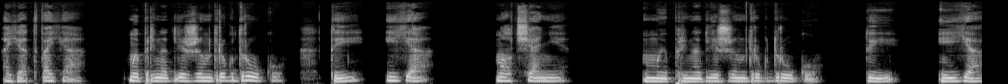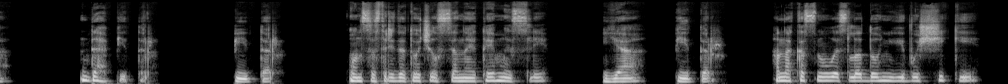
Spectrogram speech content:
а я твоя. Мы принадлежим друг другу. Ты и я». Молчание. «Мы принадлежим друг другу. Ты и я». «Да, Питер». «Питер». Он сосредоточился на этой мысли. «Я, Питер». Она коснулась ладонью его щеки.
